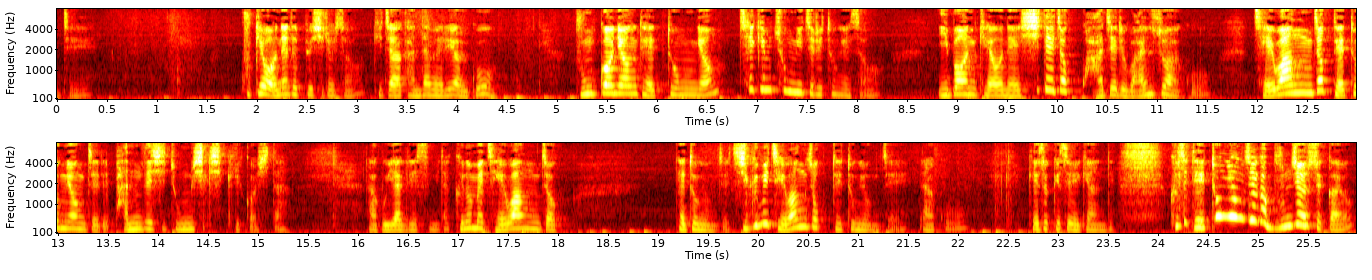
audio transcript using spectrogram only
이제 국회 원내대표실에서 기자 간담회를 열고 분권형 대통령 책임 총리제를 통해서 이번 개헌의 시대적 과제를 완수하고 제왕적 대통령제를 반드시 종식시킬 것이다. 라고 이야기를 했습니다. 그놈의 제왕적 대통령제. 지금이 제왕적 대통령제라고 계속해서 얘기하는데. 글쎄, 대통령제가 문제였을까요?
